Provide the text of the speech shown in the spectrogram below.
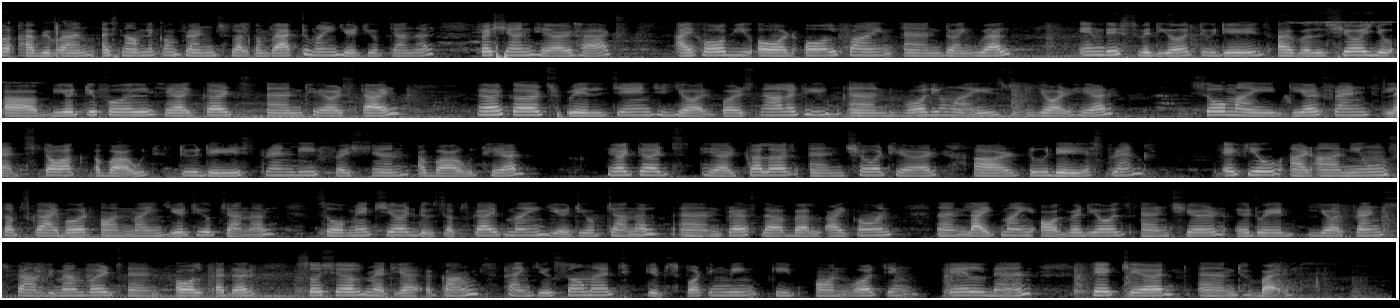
Hello everyone, Assalamu alaikum friends. Welcome back to my YouTube channel, Fashion Hair Hacks. I hope you are all fine and doing well. In this video, today I will show you a beautiful haircuts and hairstyle. Haircuts will change your personality and volumize your hair. So, my dear friends, let's talk about today's trendy fashion about hair. Haircuts, hair color, and short hair are today's trend. If you are a new subscriber on my YouTube channel, so make sure to subscribe my YouTube channel and press the bell icon and like my all videos and share it with your friends, family members and all other social media accounts. Thank you so much. Keep supporting me. Keep on watching. Till then, take care and bye.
